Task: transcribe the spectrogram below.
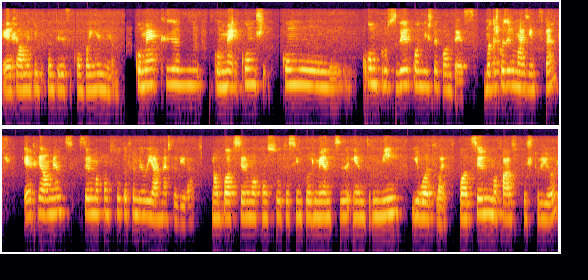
é realmente importante ter esse acompanhamento. Como é que, como, é, como, como, como proceder quando isto acontece? Uma das coisas mais importantes é realmente ser uma consulta familiar nestas idades. Não pode ser uma consulta simplesmente entre mim e o atleta. Pode ser numa fase posterior,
